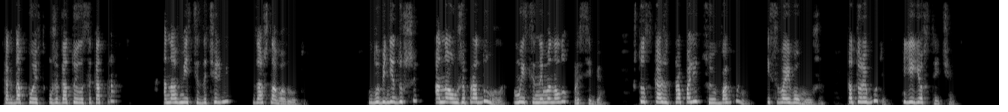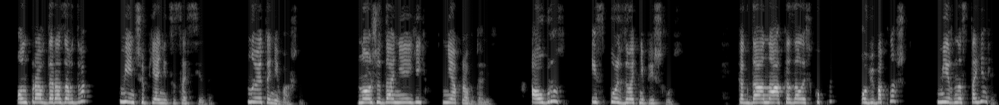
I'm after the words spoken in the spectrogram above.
Когда поезд уже готовился к отправке, она вместе с дочерьми зашла вовнутрь. В глубине души она уже продумала мысленный монолог про себя, что скажет про полицию в вагоне и своего мужа, который будет ее встречать. Он, правда, раза в два меньше пьяницы соседа, но это не важно. Но ожидания ее не оправдались, а угрозы использовать не пришлось. Когда она оказалась в купе, обе баклажки мирно стояли,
